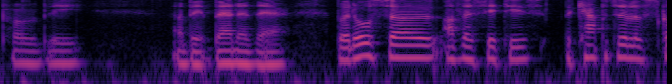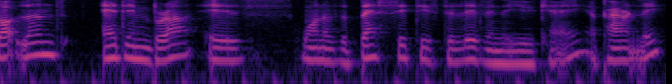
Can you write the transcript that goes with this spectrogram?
probably a bit better there. But also other cities, the capital of Scotland, Edinburgh is one of the best cities to live in the UK apparently.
